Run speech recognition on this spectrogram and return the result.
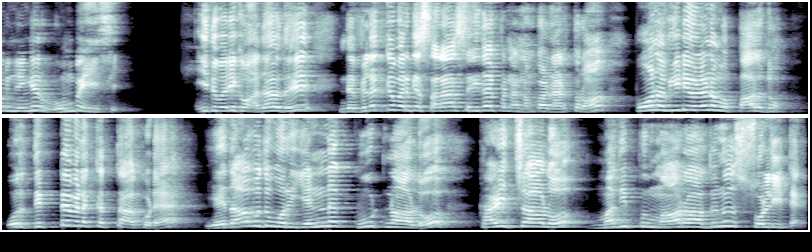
புரிஞ்சுங்க ரொம்ப ஈஸி இது வரைக்கும் அதாவது இந்த விளக்க வர்க்க சராசரி தான் இப்போ நான் நம்ம நடத்துகிறோம் போன வீடியோவில் நம்ம பார்த்துட்டோம் ஒரு திட்ட விளக்கத்தா கூட ஏதாவது ஒரு எண்ணை கூட்டினாலோ கழிச்சாலோ மதிப்பு மாறாதுன்னு சொல்லிட்டேன்.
